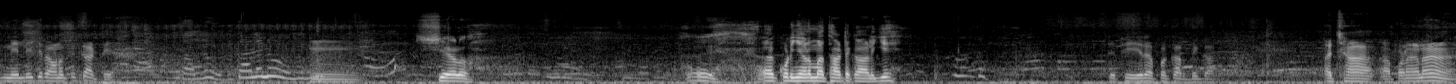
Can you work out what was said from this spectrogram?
ਮੇਲੇ 'ਚ ਰੌਣਕ ਘੱਟ ਆ। ਕੱਲ ਨੂੰ। ਹੂੰ। ਚਲੋ। ਆ ਕੁੜੀਆਂ ਨੂੰ ਮੱਥਾ ਟਿਕਾ ਲਈਏ। ਤੇ ਫੇਰ ਆਪਾਂ ਕਰਦੇ ਗੱਲ। ਅੱਛਾ ਆਪਣਾ ਨਾ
